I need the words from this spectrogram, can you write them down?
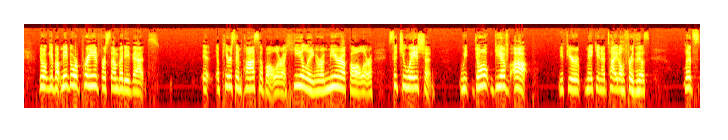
Don't give up. Maybe we're praying for somebody that it appears impossible or a healing or a miracle or a situation. We don't give up. If you're making a title for this, let's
